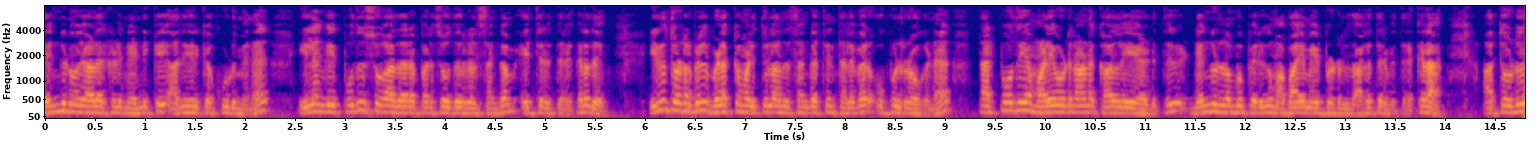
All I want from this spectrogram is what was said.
டெங்கு நோயாளர்களின் எண்ணிக்கை அதிகரிக்கக்கூடும் என இலங்கை பொது சுகாதார பரிசோதகர்கள் சங்கம் எச்சரித்திருக்கிறது. இது தொடர்பில் விளக்கம் அளித்துள்ள அந்த சங்கத்தின் தலைவர் உப்புல் ரோகன தற்போதைய மழையுடனான காலநிலையை அடுத்து டெங்கு நுழம்பு பெருகும் அபாயம் ஏற்பட்டுள்ளதாக தெரிவித்திருக்கிறார். அத்தோடு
